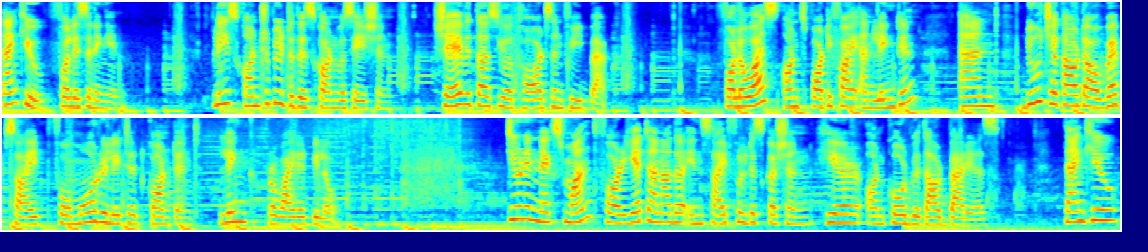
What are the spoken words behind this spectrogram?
Thank you for listening in. Please contribute to this conversation. Share with us your thoughts and feedback. Follow us on Spotify and LinkedIn, and do check out our website for more related content, link provided below. Tune in next month for yet another insightful discussion here on Code Without Barriers. Thank you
